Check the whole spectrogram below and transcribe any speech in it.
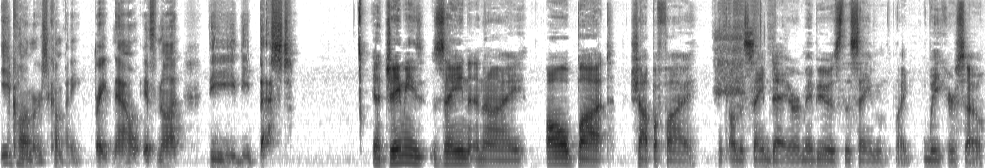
e-commerce company right now, if not the the best. Yeah, Jamie Zane and I all bought Shopify like on the same day, or maybe it was the same like week or so.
